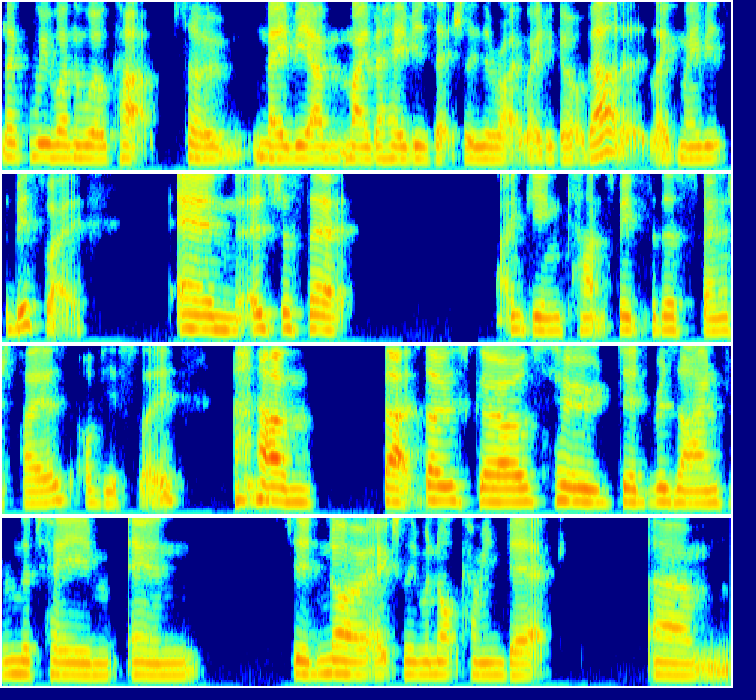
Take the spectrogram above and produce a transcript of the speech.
Like we won the World Cup, so maybe I'm, my behavior is actually the right way to go about it. Like maybe it's the best way." And it's just that, again, can't speak for the Spanish players, obviously, um, but those girls who did resign from the team and said, no, actually, we're not coming back, um,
